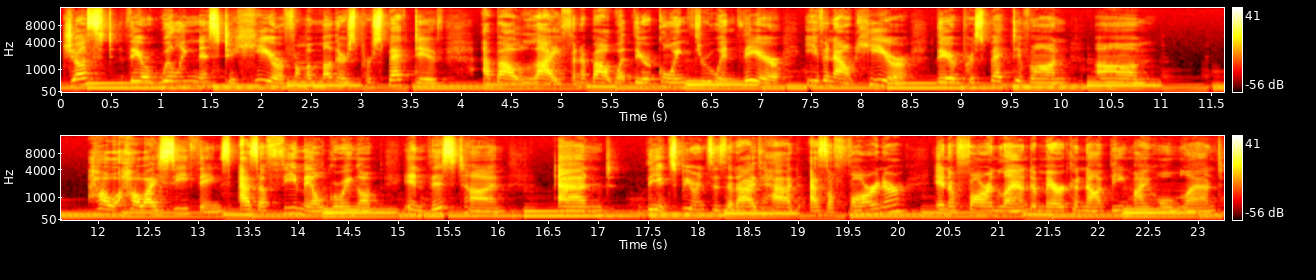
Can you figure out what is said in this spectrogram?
just their willingness to hear from a mother's perspective about life and about what they're going through in there, even out here, their perspective on um, how how I see things as a female growing up in this time and the experiences that I've had as a foreigner in a foreign land, America not being my homeland,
